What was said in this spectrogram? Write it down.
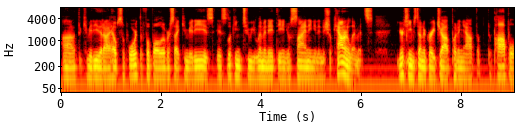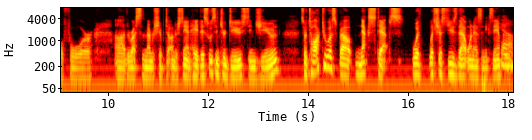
Uh, the committee that I help support, the Football Oversight Committee, is, is looking to eliminate the annual signing and initial counter limits. Your team's done a great job putting out the, the POPL for uh, the rest of the membership to understand hey, this was introduced in June. So, talk to us about next steps with, let's just use that one as an example. Yeah.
